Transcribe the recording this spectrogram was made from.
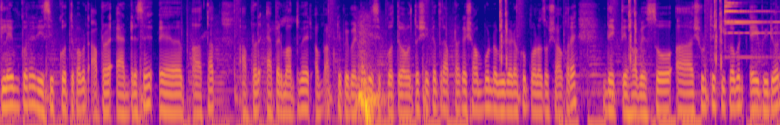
ক্লেম করে রিসিভ করতে পারবেন আপনার অ্যাড্রেসে অর্থাৎ আপনার অ্যাপের মাধ্যমে আপনি পেমেন্টটা রিসিভ করতে পারবেন। তো সেক্ষেত্রে আপনাকে সম্পূর্ণ ভিডিওটা খুব মনোযোগ সহকারে দেখতে হবে। সো শুরুতে কী করবেন? এই ভিডিওর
